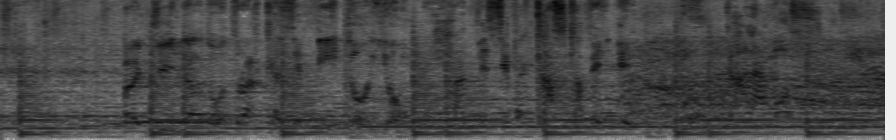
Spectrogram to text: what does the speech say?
Agina do zepido yomi. Anvesiva casca vel in. Galamos.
